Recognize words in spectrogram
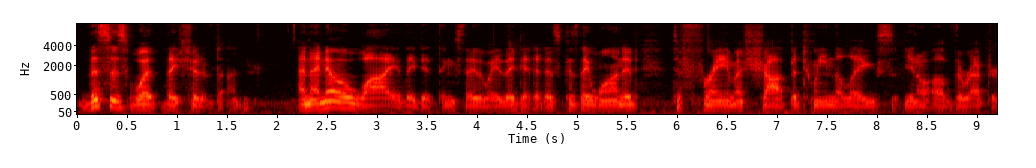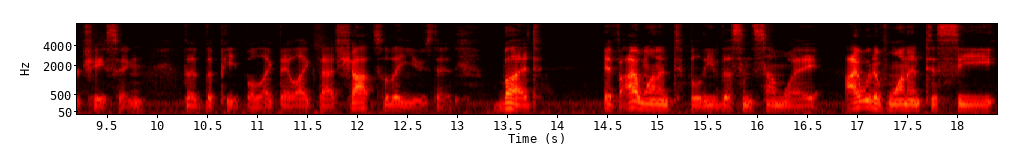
this is what they should have done. And I know why they did things the way they did it is because they wanted to frame a shot between the legs, you know, of the raptor chasing the, the people. Like they like that shot, so they used it. But if I wanted to believe this in some way, I would have wanted to see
